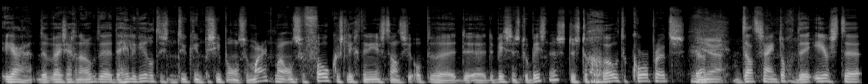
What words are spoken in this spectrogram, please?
Ja, de- wij zeggen dan ook, de, de hele wereld is natuurlijk in principe onze markt. Maar onze focus ligt in eerste instantie op de, de, de business to business. Dus de grote corporates. Dat zijn toch de eerste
